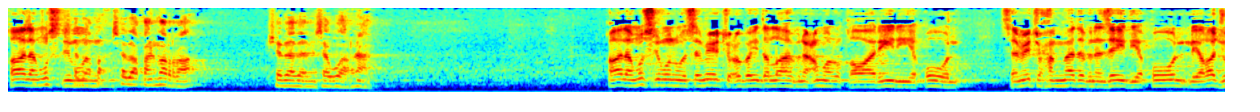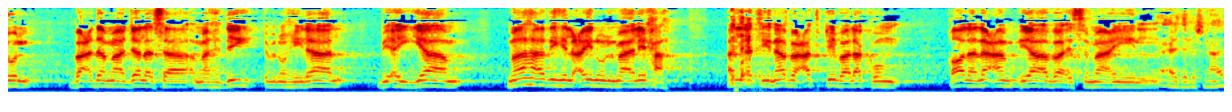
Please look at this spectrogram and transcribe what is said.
قال مسلم سبق, سبق مر شبابة بن سوار نعم قال مسلم وسمعت عبيد الله بن عمر القواريري يقول سمعت حماد بن زيد يقول لرجل بعدما جلس مهدي بن هلال بأيام ما هذه العين المالحة التي نبعت قبلكم؟ قال نعم يا أبا إسماعيل. أعيد الإسناد.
